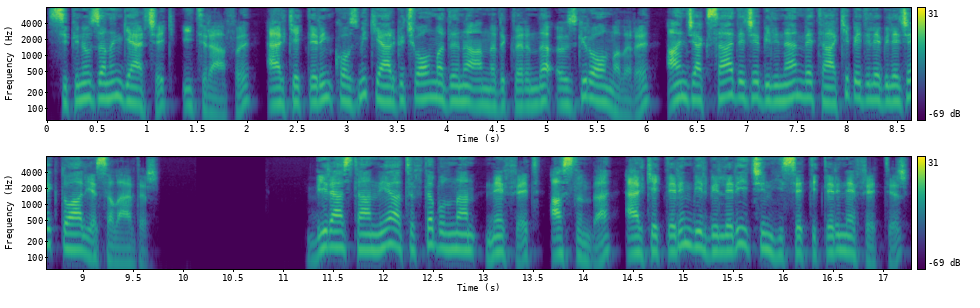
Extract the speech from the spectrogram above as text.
Spinoza'nın gerçek itirafı, erkeklerin kozmik yargıç olmadığını anladıklarında özgür olmaları, ancak sadece bilinen ve takip edilebilecek doğal yasalardır. Biraz Tanrı'ya atıfta bulunan nefret, aslında erkeklerin birbirleri için hissettikleri nefrettir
